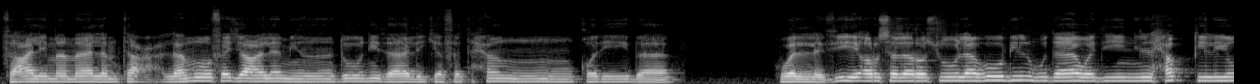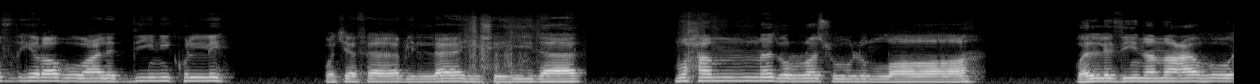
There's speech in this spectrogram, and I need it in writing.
فعلم ما لم تعلموا فجعل من دون ذلك فتحا قريبا. هو الذي أرسل رسوله بالهدى ودين الحق ليظهره على الدين كله. وكفى بالله شهيدا. محمد رسول الله. والذين معه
